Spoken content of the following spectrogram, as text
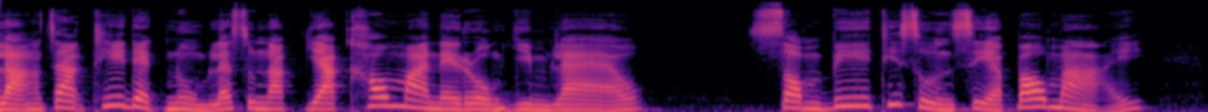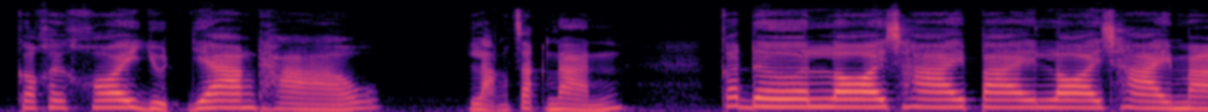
หลังจากที่เด็กหนุ่มและสุนัขยักษ์เข้ามาในโรงยิมแล้ว ซอมบี้ที่สูญเสียเป้าหมาย ก็ค่อยๆ หยุดย่างเท้า หลังจากนั้น ก็เดินลอยชายไปลอยชายมา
